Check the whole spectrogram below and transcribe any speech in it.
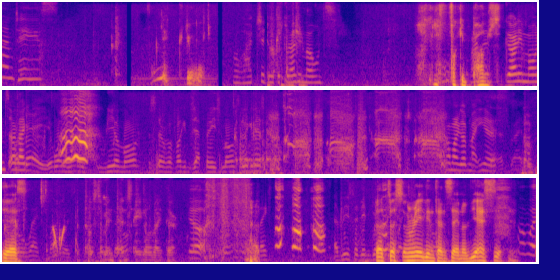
Panties. Lick you. Oh, what you do the girly moans? I'm gonna fucking punch. those girly moans are like, okay, you want Ah! a real moan instead of a fucking Japanese moan? Look at this. Ah! Ah! Ah! Oh my god, my ears. Yes. Go away, come. That was some intense anal right there. Yeah. At least I didn't get That was some really intense anal. Yes. oh my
